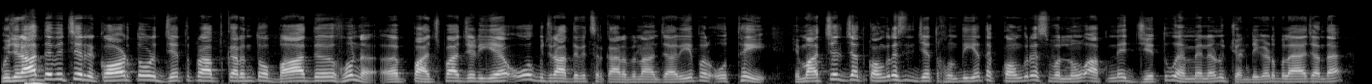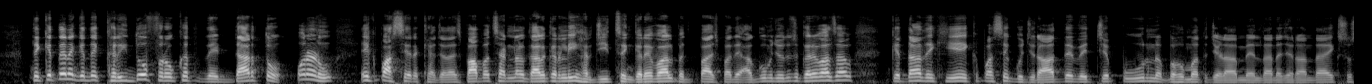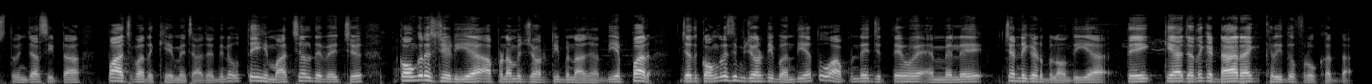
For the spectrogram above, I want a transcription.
ਗੁਜਰਾਤ ਦੇ ਵਿੱਚ ਰਿਕਾਰਡ ਤੋੜ ਜਿੱਤ ਪ੍ਰਾਪਤ ਕਰਨ ਤੋਂ ਬਾਅਦ ਹੁਣ ਭਾਜਪਾ ਜਿਹੜੀ ਹੈ, ਉਹ ਗੁਜਰਾਤ ਦੇ ਵਿੱਚ ਸਰਕਾਰ ਬਣਾਉਣ ਜਾ ਰਹੀ ਹੈ, ਪਰ ਉੱਥੇ ਹੀ ਹਿਮਾਚਲ ਜਦ ਕਾਂਗਰਸ ਦੀ ਜਿੱਤ ਹੁੰਦੀ ਹੈ, ਤਾਂ ਕਾਂਗਰਸ ਵੱਲੋਂ ਆਪਣੇ ਜੇਤੂ ਐਮਐਲਏ ਨੂੰ ਚੰਡੀਗੜ੍ਹ ਬੁਲਾਇਆ ਜਾਂਦਾ ਹੈ। ਤੇ ਕਿਤੇ ਨਾ ਕਿਤੇ ਖਰੀਦੋ ਫਰੋਖਤ ਦੇ ਡਰ ਤੋਂ ਉਹਨਾਂ ਨੂੰ ਇੱਕ ਪਾਸੇ ਰੱਖਿਆ ਜਾਂਦਾ। ਇਸ ਬਾਬਤ ਸਾਡੇ ਨਾਲ ਗੱਲ ਕਰਨ ਲਈ ਹਰਜੀਤ ਸਿੰਘ ਗਰੇਵਾਲ ਭਾਜਪਾ ਦੇ ਆਗੂ ਮੌਜੂਦ ਨੇ। ਗਰੇਵਾਲ ਸਾਹਿਬ, ਕਿੱਦਾਂ ਦੇਖੀਏ ਇੱਕ ਪਾਸੇ ਗੁਜਰਾਤ ਦੇ ਵਿੱਚ ਪੂਰਨ ਬਹੁਮਤ ਜਿਹੜਾ ਮਿਲਦਾ ਨਜ਼ਰ ਆਉਂਦਾ ਹੈ 157 ਸੀਟਾਂ ਭਾਜਪਾ ਦੇ ਖੇਮੇ ਚ ਆ ਜਾਂਦੀਆਂ ਨੇ। ਉੱਥੇ ਹਿਮਾਚਲ ਦੇ ਵਿੱਚ ਕਾਂਗਰਸ ਜਿਹੜੀ ਹੈ ਆਪਣਾ ਮੈਜੋਰਿਟੀ ਬਣਾ ਜਾਂਦੀ ਹੈ। ਪਰ ਜਦ ਕਾਂਗਰਸ ਦੀ ਮੈਜੋਰਿਟੀ ਬਣਦੀ ਹੈ ਤਾਂ ਉਹ ਆਪਣੇ ਜਿੱਤੇ ਹੋਏ ਐਮਐਲਏ ਚੰਡੀਗੜ੍ਹ ਬੁਲਾਉਂਦੀ ਹੈ ਤੇ ਕਿਹਾ ਜਾਂਦਾ ਕਿ ਡਰ ਹੈ ਕਿ ਖਰੀਦੋ ਫਰੋਖਤ ਦਾ।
